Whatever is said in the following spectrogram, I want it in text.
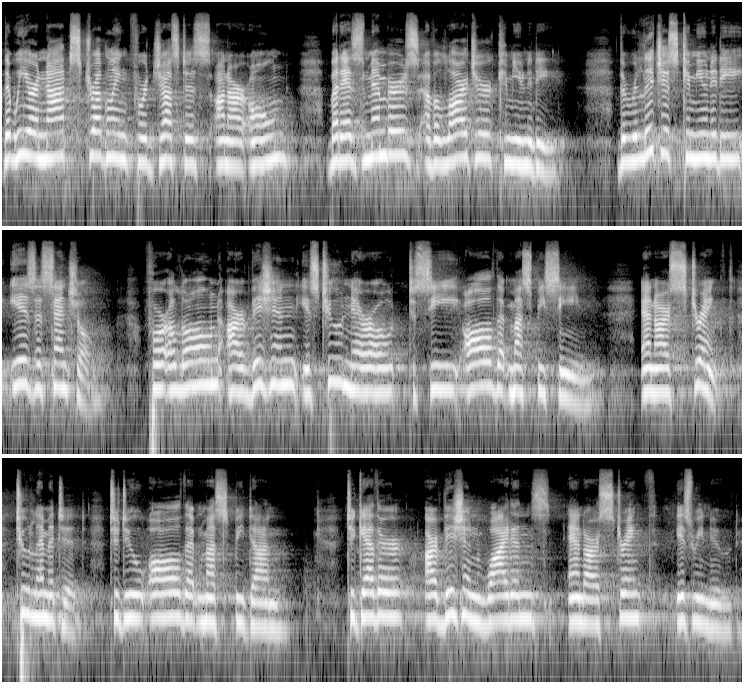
that we are not struggling for justice on our own, but as members of a larger community. The religious community is essential, for alone our vision is too narrow to see all that must be seen, and our strength too limited to do all that must be done. Together, our vision widens and our strength is renewed.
